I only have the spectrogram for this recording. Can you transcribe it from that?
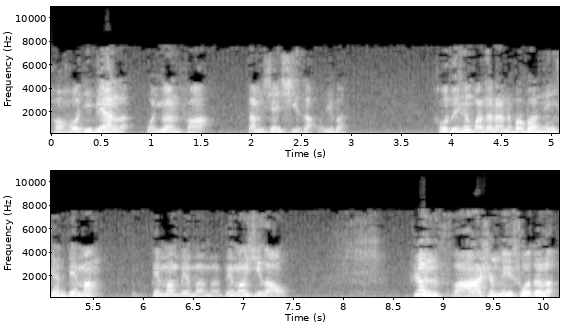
跑好几遍了，我愿罚。咱们先洗澡去吧。侯德庆把他拦着，不不，您先别忙，别忙，别忙，忙别忙洗澡。认罚是没说的了，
